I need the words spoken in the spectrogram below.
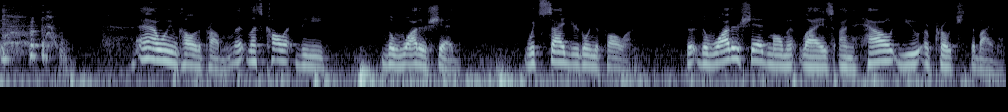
and eh, I won't even call it a problem. Let, let's call it the the watershed. Which side you're going to fall on? The, the watershed moment lies on how you approach the Bible.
